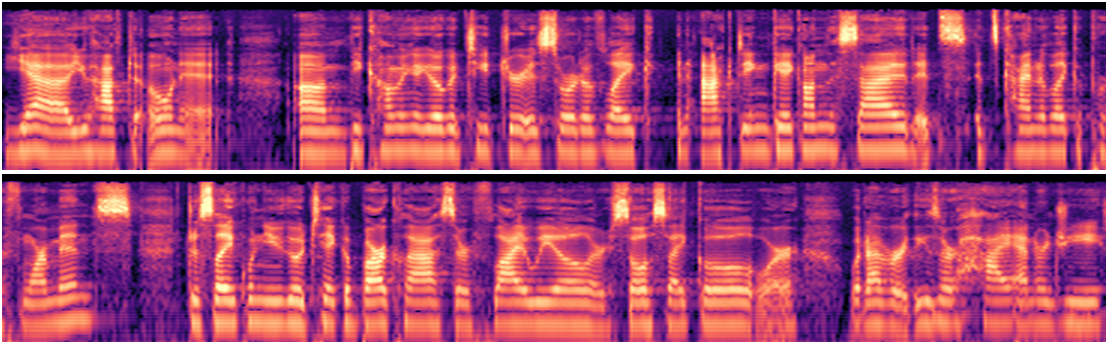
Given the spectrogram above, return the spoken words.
yeah, you have to own it. Um, becoming a yoga teacher is sort of like an acting gig on the side. It's it's kind of like a performance, just like when you go take a barre class or flywheel or SoulCycle or whatever. These are high energy,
